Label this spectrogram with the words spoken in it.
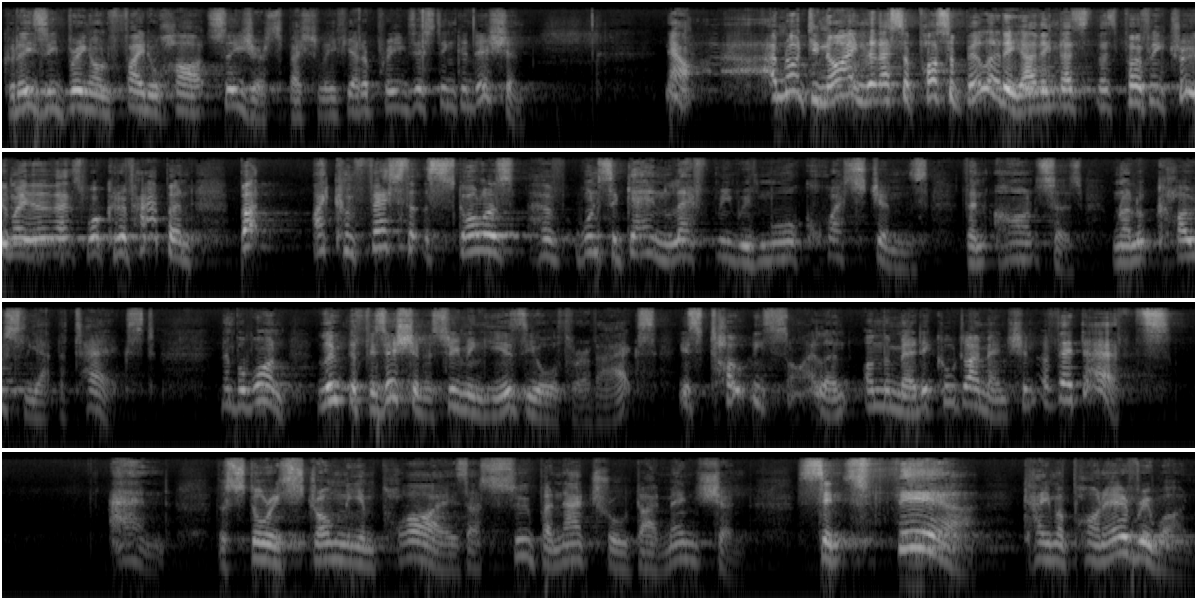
could easily bring on fatal heart seizure, especially if you had a pre existing condition. Now, I'm not denying that that's a possibility. I think that's, that's perfectly true. Maybe that's what could have happened. But I confess that the scholars have once again left me with more questions than answers when I look closely at the text. Number one, Luke the physician, assuming he is the author of Acts, is totally silent on the medical dimension of their deaths. And the story strongly implies a supernatural dimension, since fear came upon everyone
